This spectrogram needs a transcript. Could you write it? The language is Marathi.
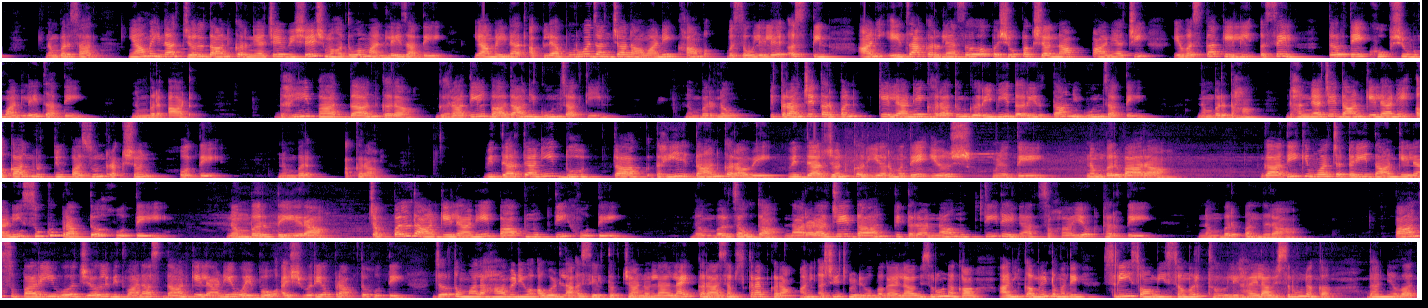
नंबर सात या महिन्यात जलदान करण्याचे विशेष महत्त्व मानले जाते. या महिन्यात आपल्या पूर्वजांच्या नावाने खांब बसवलेले असतील आणि ये जा करण्यासह पशुपक्ष्यांना पाण्याची व्यवस्था केली असेल तर ते खूप शुभ मानले जाते. नंबर आठ. दही भात दान करा. घरातील बाधा निघून जातील. नंबर नऊ. पितरांचे तर्पण केल्याने घरातून गरिबी दरिद्रता निघून जाते. नंबर दहा. धान्याचे दान केल्याने अकाल मृत्यूपासून रक्षण होते. नंबर अकरा. विद्यार्थ्यांनी दूध ताक दही दान करावे. विद्यार्जन करिअरमध्ये यश मिळते. नंबर बारा. गादी किंवा चटई दान केल्याने सुख प्राप्त होते. नंबर तेरा. चप्पल दान केल्याने पापमुक्ती होते. नंबर चौदा. नारळाचे दान पितरांना मुक्ती देण्यात सहाय्यक ठरते. नंबर पंधरा. पान सुपारी व जल विद्वानास दान केल्याने वैभव ऐश्वर प्राप्त होते. जर तुम्हाला हा व्हिडिओ आवडला असेल तर चॅनलला लाईक करा सबस्क्राईब करा आणि असेच व्हिडिओ बघायला विसरू नका आणि कमेंटमध्ये श्री स्वामी समर्थ लिहायला विसरू नका. धन्यवाद.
